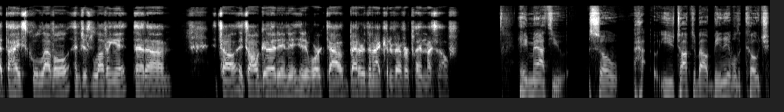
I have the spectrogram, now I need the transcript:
at the high school level and just loving it that. Um, it's all it's all good, and it, it worked out better than I could have ever planned myself. Hey Matthew, so you talked about being able to coach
